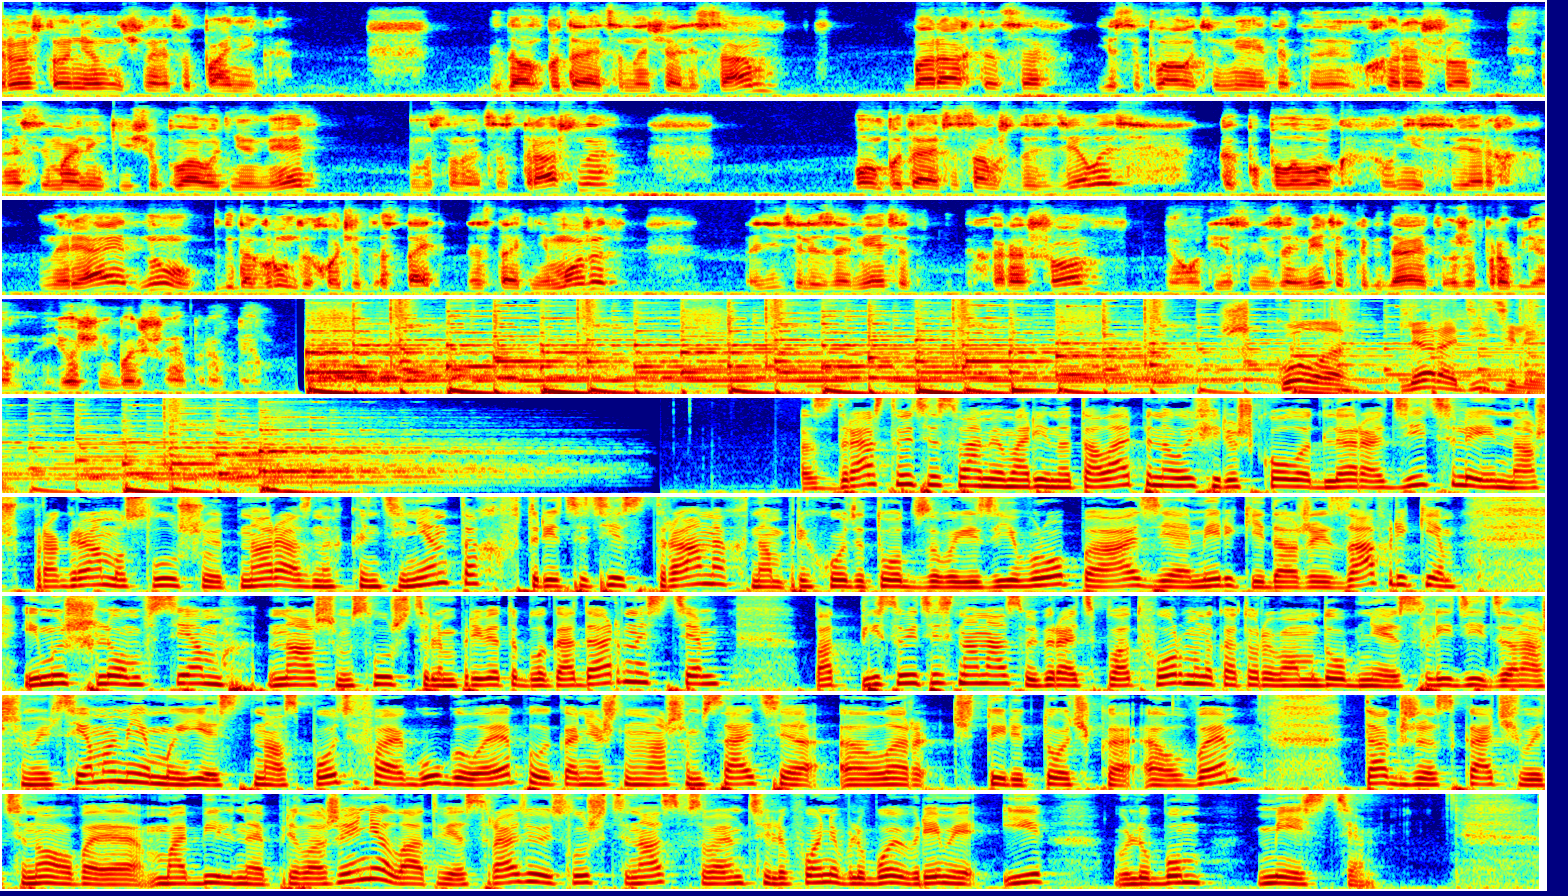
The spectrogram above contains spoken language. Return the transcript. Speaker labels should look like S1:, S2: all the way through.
S1: первое, что у него начинается паника. Когда он пытается вначале сам барахтаться, если плавать умеет, это хорошо, а если маленький еще плавать не умеет, ему становится страшно. Он пытается сам что-то сделать, как поплавок вниз-вверх ныряет, ну, до грунта хочет достать, достать не может. Родители заметят, хорошо, а вот если не заметят, тогда это уже проблема, и очень большая проблема.
S2: Школа для родителей.
S3: Здравствуйте, с вами Марина Талапина. В эфире «Школа для родителей». Нашу программу слушают на разных континентах, в 30 странах. Нам приходят отзывы из Европы, Азии, Америки и даже из Африки. И мы шлем всем нашим слушателям привет и благодарности. Подписывайтесь на нас, выбирайте платформу, на которой вам удобнее следить за нашими темами. Мы есть на Spotify, Google, Apple и, конечно, на нашем сайте lr4.lv. Также скачивайте новое мобильное приложение «Латвия с радио» и слушайте нас в своем телефоне в любое время и в любом месте.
